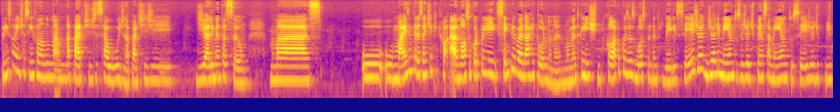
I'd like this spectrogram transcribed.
principalmente assim, falando na, na parte de saúde, na parte de, de alimentação, mas o, o mais interessante é que o nosso corpo ele sempre vai dar retorno, né? No momento que a gente coloca coisas boas para dentro dele, seja de alimento, seja de pensamento, seja de, de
